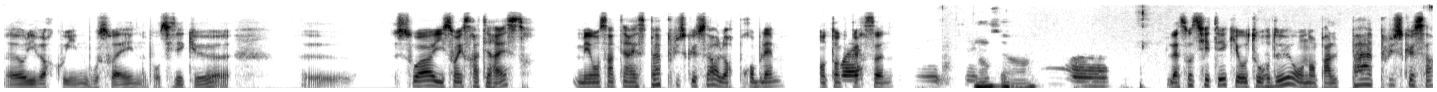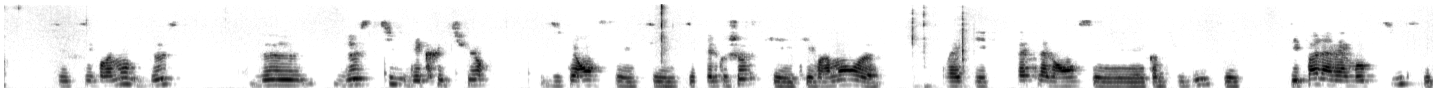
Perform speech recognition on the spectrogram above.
euh, Oliver Queen, Bruce Wayne, pour citer que, euh, soit ils sont extraterrestres, mais on s'intéresse pas plus que ça à leurs problèmes en tant que Ouais. personne. Non, c'est vrai. euh, La société qui est autour d'eux, on n'en parle pas plus que ça. C'est vraiment deux, deux, deux styles d'écriture différents. C'est, quelque chose qui est, qui est vraiment, euh, ouais, qui est très flagrant. C'est, comme tu dis, c'est, c'est pas la même optique, c'est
